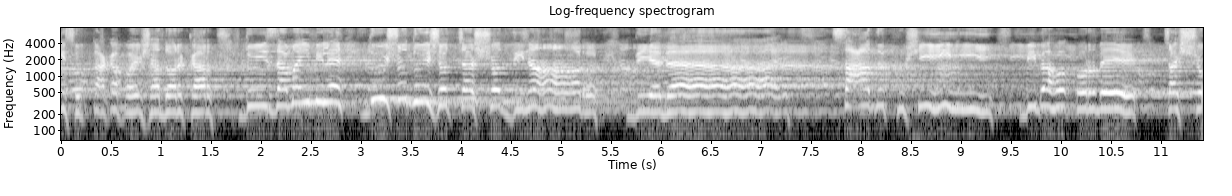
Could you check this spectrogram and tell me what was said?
কিছু টাকা পয়সা দরকার। দুই জামাই মিলে দুইশো দুইশো, চারশো দিনার দিয়ে দেয়। সাদ খুশি বিবাহ করবে, চারশো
